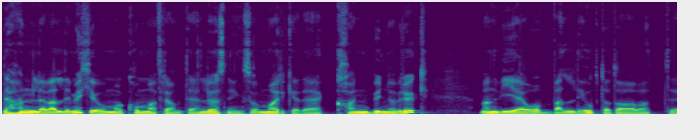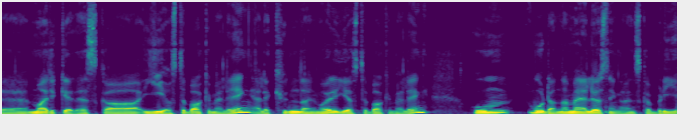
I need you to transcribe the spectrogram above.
det handler veldig mye om å komme fram til en løsning som markedet kan begynne å bruke. Men vi er òg veldig opptatt av at eh, markedet skal gi oss tilbakemelding, eller kundene våre gi oss tilbakemelding, om hvordan de løsningene skal bli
